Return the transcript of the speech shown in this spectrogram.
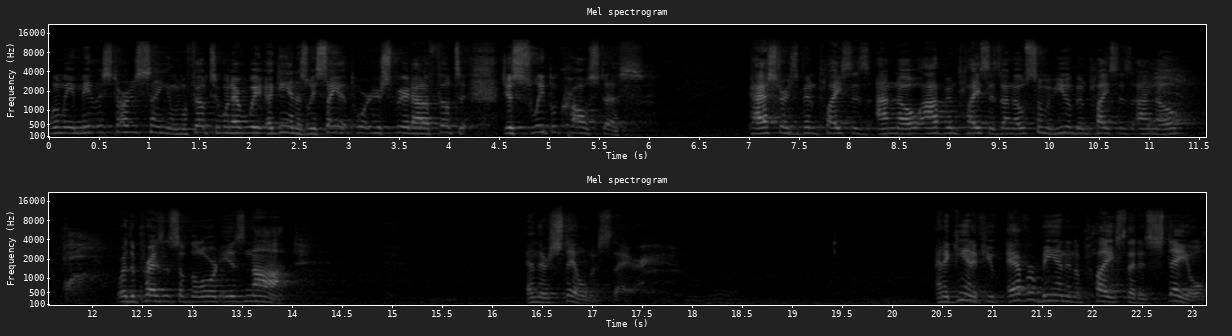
when we immediately started singing. We felt it whenever we, again, as we sang it, pour your spirit out. I felt it just sweep across us. Pastor has been places I know. I've been places I know. Some of you have been places I know where the presence of the Lord is not. And there's stillness there. And again, if you've ever been in a place that is stale,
